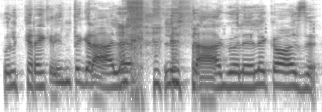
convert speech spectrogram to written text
col cracker integrale, le fragole, le cose.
